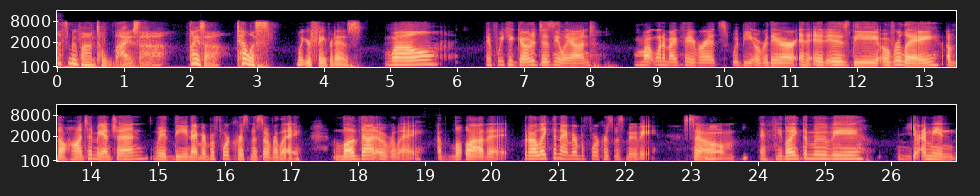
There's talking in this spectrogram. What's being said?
Let's move on to Liza. Liza, tell us what your favorite is. Well, if we could go to Disneyland, my, one of my favorites would be over there, and it is the overlay of the Haunted Mansion with the Nightmare Before Christmas overlay. Love that overlay. I love it. But I like the Nightmare Before Christmas movie. So Mhm. if you like the movie, yeah, I mean,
